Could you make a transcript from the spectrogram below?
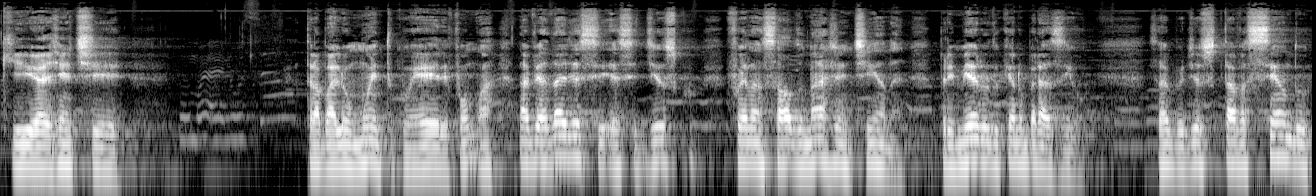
que a gente trabalhou muito com ele. Na verdade, esse, esse disco foi lançado na Argentina, primeiro do que no Brasil. Sabe, o disco estava sendo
